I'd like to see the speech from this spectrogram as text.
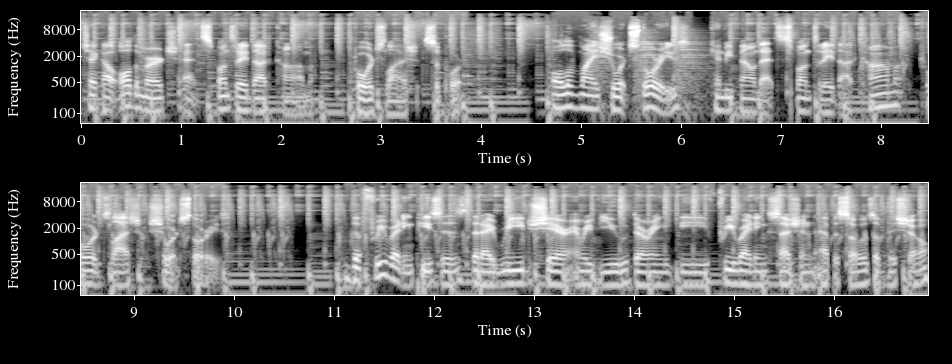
Check out all the merch at spuntoday.com forward slash support. All of my short stories can be found at spuntoday.com forward slash short stories. The free writing pieces that I read, share, and review during the free writing session episodes of this show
